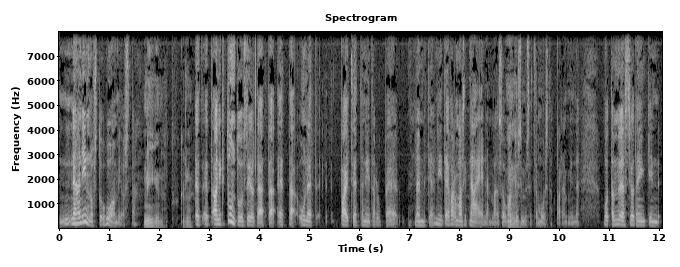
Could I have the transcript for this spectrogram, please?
nehän innostuu huomiosta. Niin, kyllä. Et, et ainakin tuntuu siltä, että, että unet, paitsi että niitä rupeaa, en tiedä, niitä ei varmaan sitten näe enemmän, se on vain Mm. kysymys, että sä muistat paremmin ne. Mutta myös jotenkin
